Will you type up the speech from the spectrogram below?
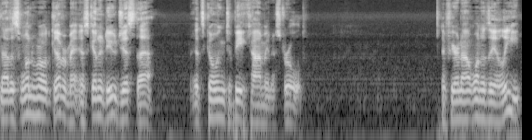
Now, this one world government is going to do just that. It's going to be communist ruled. If you're not one of the elite,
